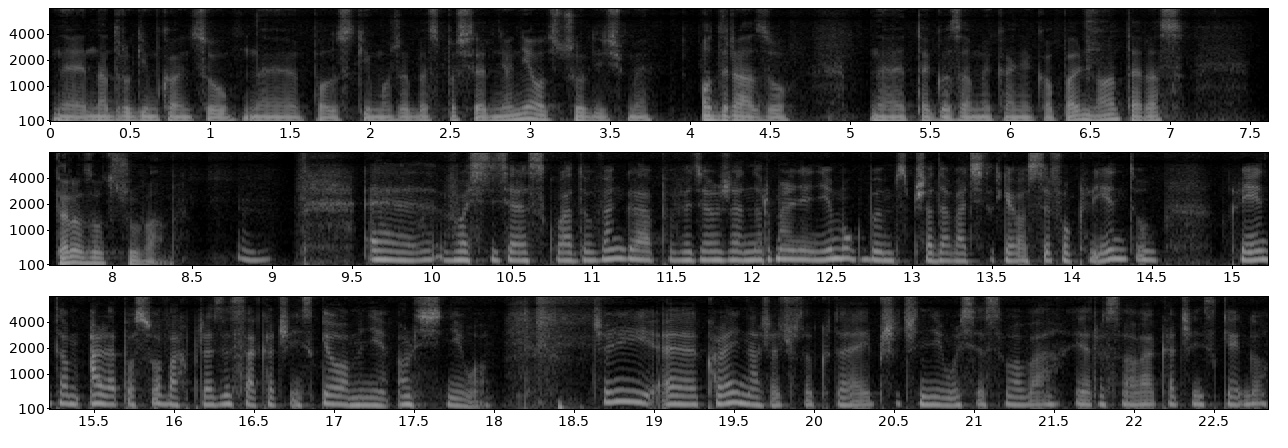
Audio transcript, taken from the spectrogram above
na drugim końcu Polski może bezpośrednio nie odczuliśmy od razu tego zamykania kopalń, no a teraz, teraz odczuwamy. E, Właściciel składu węgla powiedział, że normalnie nie mógłbym sprzedawać takiego syfu klientom, ale po słowach prezesa Kaczyńskiego mnie olśniło. Czyli e, kolejna rzecz, do której przyczyniły się słowa Jarosława Kaczyńskiego.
